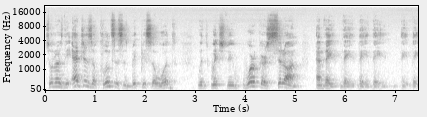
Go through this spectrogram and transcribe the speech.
So in other words, the edges of klunses is big pieces of wood with which the workers sit on and they they they they they, they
